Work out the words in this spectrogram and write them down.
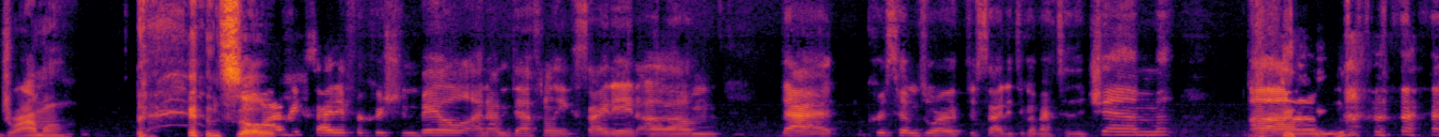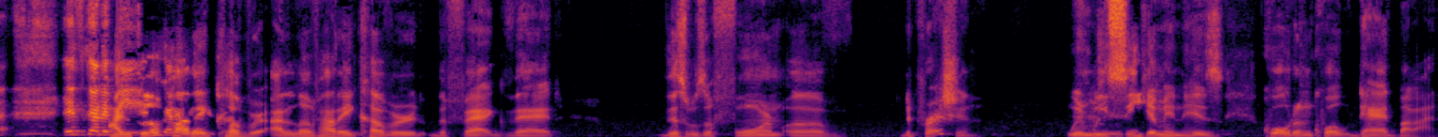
drama, and so So I'm excited for Christian Bale, and I'm definitely excited um, that Chris Hemsworth decided to go back to the gym. Um, it's gonna be. I love how be- they cover. I love how they covered the fact that this was a form of depression. When we Mhm. see him in his quote unquote dad bod,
